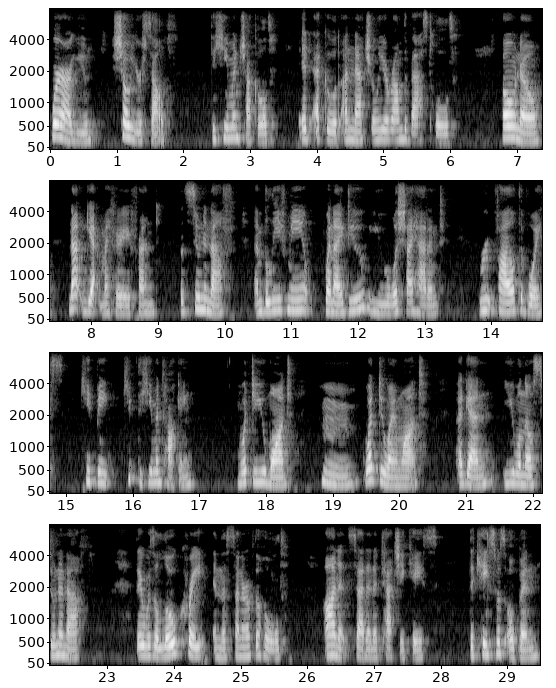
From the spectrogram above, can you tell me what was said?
Where are you? Show yourself. The human chuckled. It echoed unnaturally around the vast hold. Oh no, not yet, my fairy friend, but soon enough, and believe me when I do you wish I hadn't. Root followed the voice. Keep, keep the human talking. What do you want? Hmm, what do I want? Again, you will know soon enough. There was a low crate in the center of the hold. On it sat an attache case. The case was open.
